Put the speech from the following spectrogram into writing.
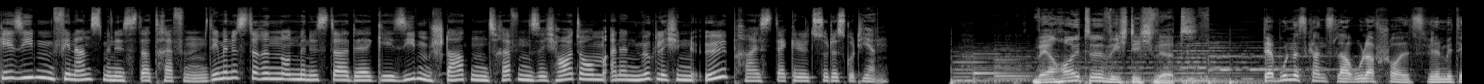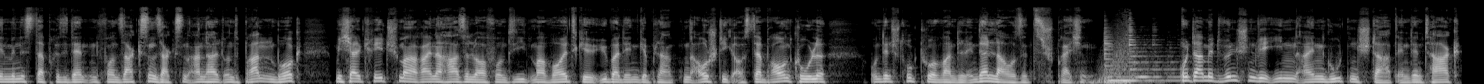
G7-Finanzminister treffen. Die Ministerinnen und Minister der G7-Staaten treffen sich heute, um einen möglichen Ölpreisdeckel zu diskutieren. Wer heute wichtig wird. Der Bundeskanzler Olaf Scholz will mit den Ministerpräsidenten von Sachsen, Sachsen-Anhalt und Brandenburg, Michael Kretschmer, Rainer Haseloff und Dietmar Woidke über den geplanten Ausstieg aus der Braunkohle und den Strukturwandel in der Lausitz sprechen. Und damit wünschen wir Ihnen einen guten Start in den Tag.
